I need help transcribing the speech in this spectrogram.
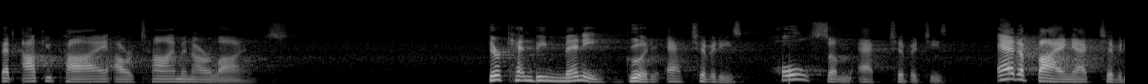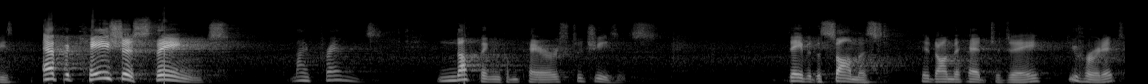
that occupy our time and our lives. There can be many good activities, wholesome activities, edifying activities, efficacious things. My friends, nothing compares to Jesus. David the psalmist hit on the head today. You heard it.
